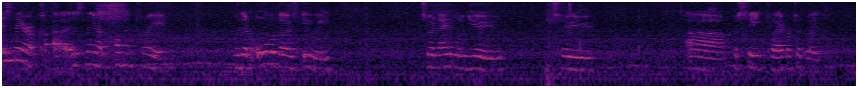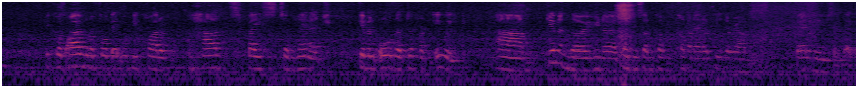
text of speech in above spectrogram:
Is there a uh, is there a common thread within all of those iwi to enable you to uh, proceed collaboratively? Because I would have thought that would be quite a, a hard space to manage given all the different iwi. Um, given though, you know, probably some com- commonalities around values and that,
